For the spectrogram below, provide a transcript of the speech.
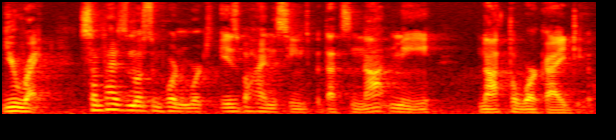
You're right. Sometimes the most important work is behind the scenes, but that's not me, not the work I do.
